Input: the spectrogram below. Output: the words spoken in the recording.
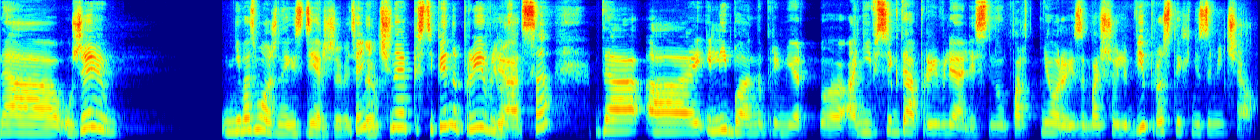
а, уже невозможно их сдерживать. Они да. начинают постепенно проявляться. Да, а, либо, например, э, они всегда проявлялись, но партнер из-за большой любви просто их не замечал.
